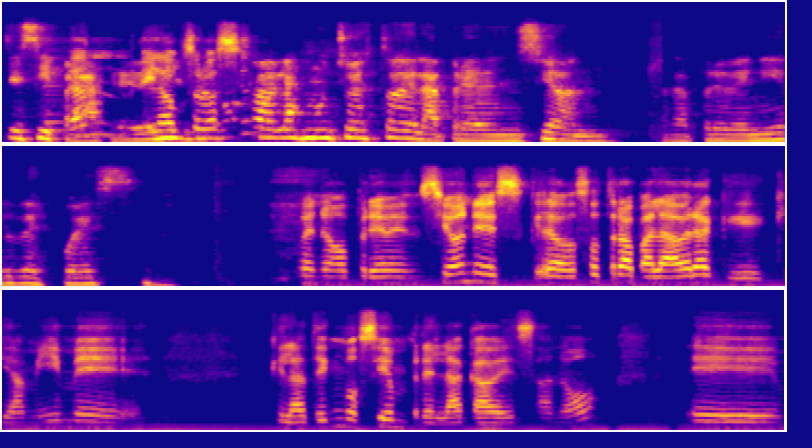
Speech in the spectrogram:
Sí, sí, para la observación... hablas mucho de esto de la prevención, para prevenir después. Bueno, prevención es, es otra palabra que, que a mí me, que la tengo siempre en la cabeza, ¿no? Eh,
